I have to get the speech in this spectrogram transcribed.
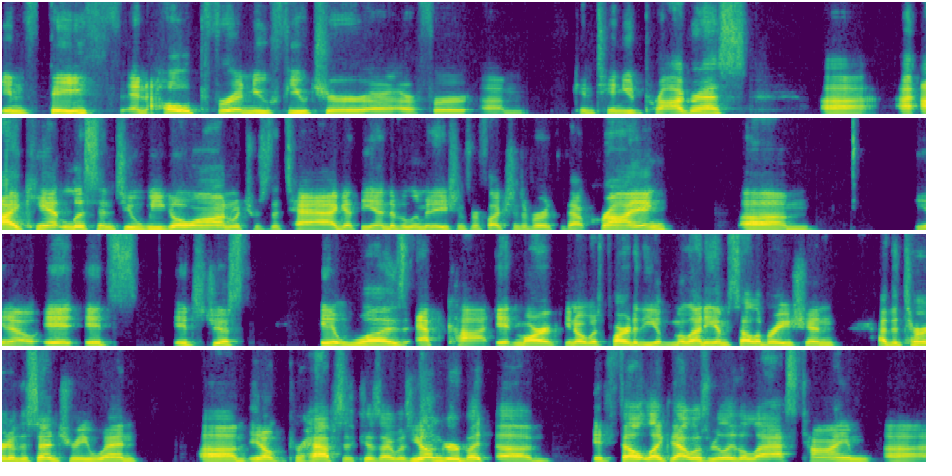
in faith and hope for a new future or, or for um, continued progress. Uh, I, I can't listen to "We Go On," which was the tag at the end of Illuminations: Reflections of Earth, without crying. Um, you know, it it's it's just it was Epcot. It marked, you know, it was part of the Millennium celebration at the turn of the century when, um, you know, perhaps it's because I was younger, but um, it felt like that was really the last time uh,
